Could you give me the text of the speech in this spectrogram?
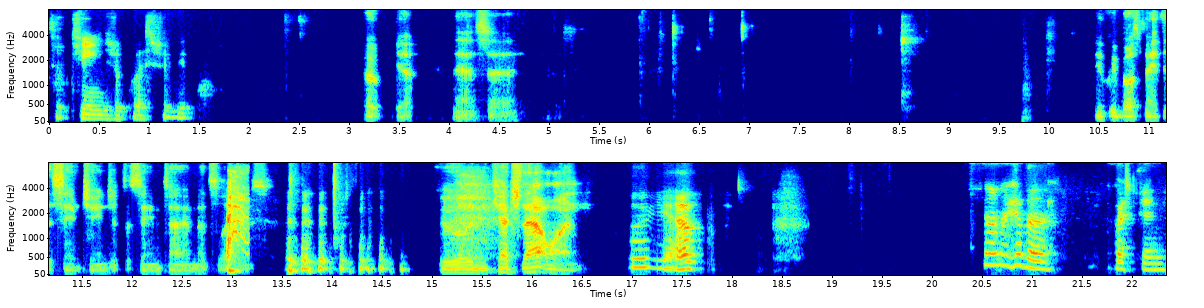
So change request review. Oh, yeah, that's uh think we both made the same change at the same time. That's like, Google didn't catch that one. Yep. John, I have a question.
